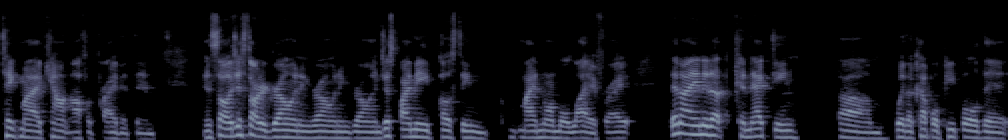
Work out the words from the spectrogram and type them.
take my account off of private then and so it just started growing and growing and growing just by me posting my normal life, right? Then I ended up connecting um, with a couple people that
